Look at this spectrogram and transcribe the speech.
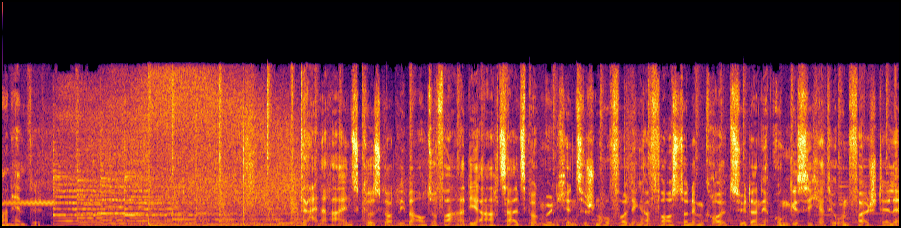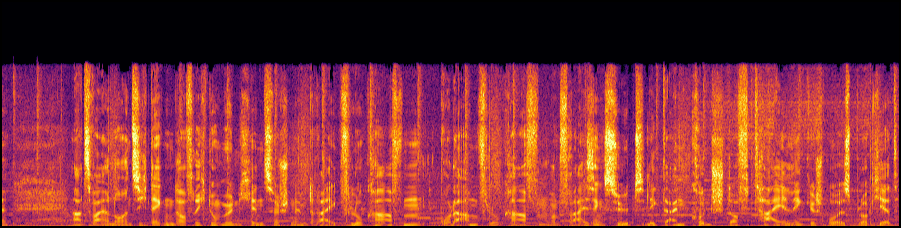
Stefan Hempel. 3 nach 1, grüß Gott, lieber Autofahrer, die A8 Salzburg-München zwischen Hofholdinger Forst und dem Kreuz Süd. Eine ungesicherte Unfallstelle. A92 Deggendorf Richtung München zwischen dem Dreieck Flughafen oder am Flughafen und Freising Süd. Liegt ein Kunststoffteil, linke Spur ist blockiert.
